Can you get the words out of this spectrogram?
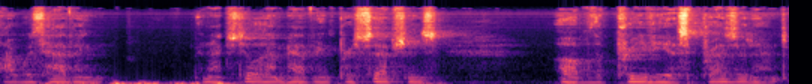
I was having, and I still am having perceptions of the previous president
